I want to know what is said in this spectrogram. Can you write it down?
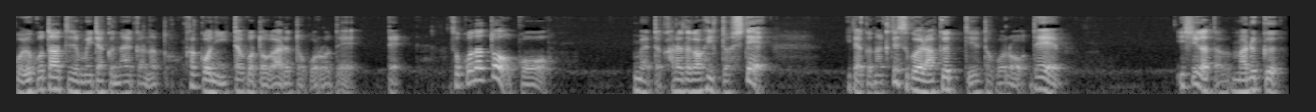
こう横たわってでも痛くないかなと。過去に行ったことがあるところで、で、そこだと、こう、今やったら体がフィットして、痛くなくてすごい楽っていうところで、石が多分丸く、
